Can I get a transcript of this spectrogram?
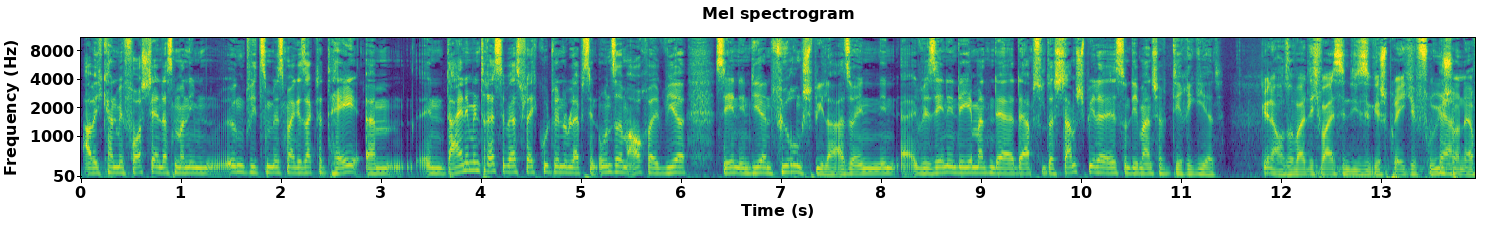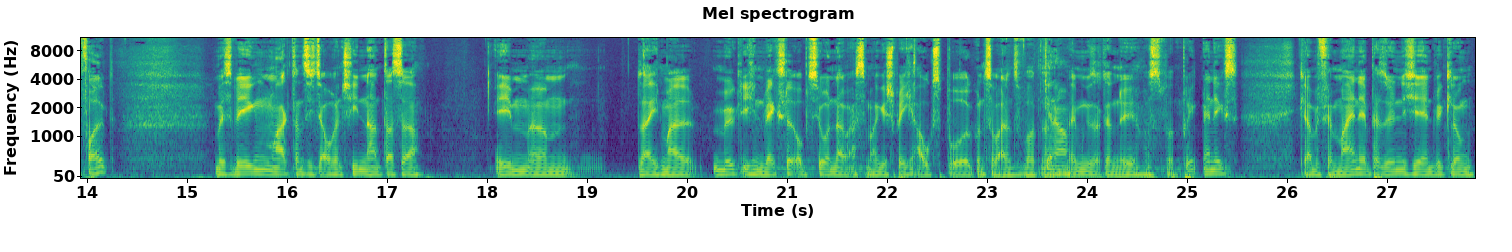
Aber ich kann mir vorstellen, dass man ihm irgendwie zumindest mal gesagt hat, hey, ähm, in deinem Interesse wäre es vielleicht gut, wenn du bleibst, in unserem auch, weil wir sehen in dir einen Führungsspieler. Also in, in, wir sehen in dir jemanden, der, der absoluter Stammspieler ist und die Mannschaft dirigiert. Genau, soweit ich weiß, sind diese Gespräche früh ja. schon erfolgt. Weswegen Marc dann sich auch entschieden hat, dass er eben, ähm, sage ich mal, möglichen Wechseloptionen, da war es mal ein Gespräch Augsburg und so weiter und so fort. Genau. Eben gesagt hat, nö, was, was bringt mir nichts. Ich glaube, für meine persönliche Entwicklung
